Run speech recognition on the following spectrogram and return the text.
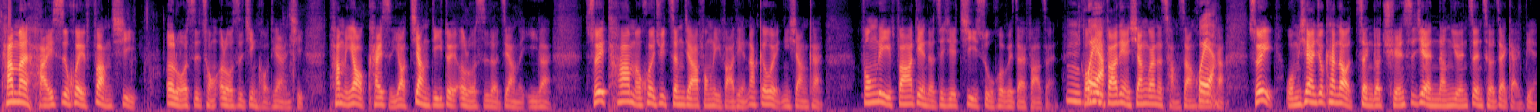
他们还是会放弃俄罗斯从俄罗斯进口天然气，他们要开始要降低对俄罗斯的这样的依赖，所以他们会去增加风力发电。那各位，你想想看。风力发电的这些技术会不会再发展？嗯，风力发电相关的厂商会看，所以我们现在就看到整个全世界的能源政策在改变。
